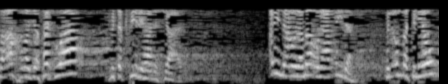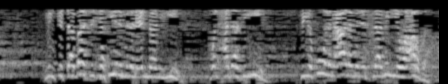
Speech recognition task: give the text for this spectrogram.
فأخرج فتوى بتكفير هذا الشاعر. أين علماء العقيدة في الأمة اليوم؟ من كتابات كثير من العلمانيين والحداثيين في طول العالم الإسلامي وعرضه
